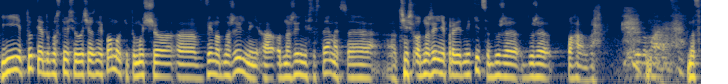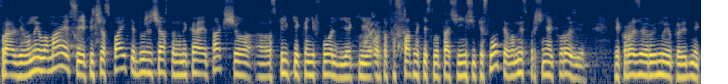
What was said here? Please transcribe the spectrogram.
І тут я допустився величезної помилки, тому що е, він одножильний, а одножильні системи це точніше, одножильні провідники це дуже дуже погано. Насправді вони ламаються, і під час пайки дуже часто виникає так, що е, оскільки каніфоль, як і ортофосфатна кислота чи інші кислоти, вони спричиняють корозію, і корозія руйнує провідник.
